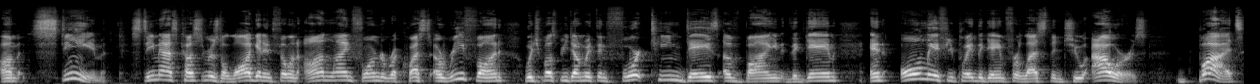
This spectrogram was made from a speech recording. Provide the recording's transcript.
Um, Steam. Steam asks customers to log in and fill an online form to request a refund, which must be done within 14 days of buying the game, and only if you played the game for less than two hours but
